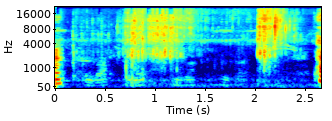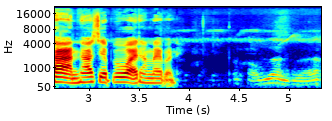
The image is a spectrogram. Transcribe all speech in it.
นะ ทานถ้าเสียไปไหวทางไหนบ้านี้เอาเขาเลื่อนเถอะ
